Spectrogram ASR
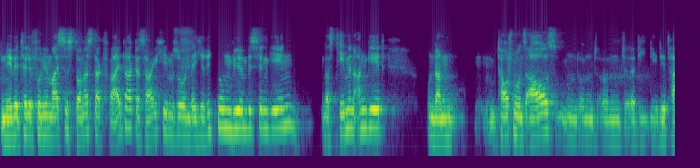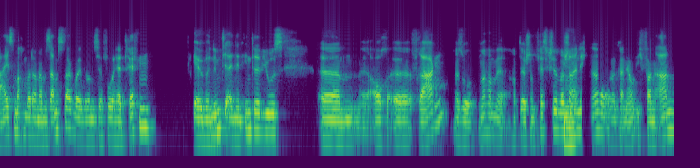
Nee, wir telefonieren meistens Donnerstag, Freitag. Da sage ich ihm so, in welche Richtung wir ein bisschen gehen, was Themen angeht. Und dann tauschen wir uns aus und, und, und äh, die, die Details machen wir dann am Samstag, weil wir uns ja vorher treffen. Er übernimmt ja in den Interviews ähm, auch äh, Fragen. Also ne, haben wir, habt ihr ja schon festgestellt mhm. wahrscheinlich. Ne? Kann ja auch, ich fange an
